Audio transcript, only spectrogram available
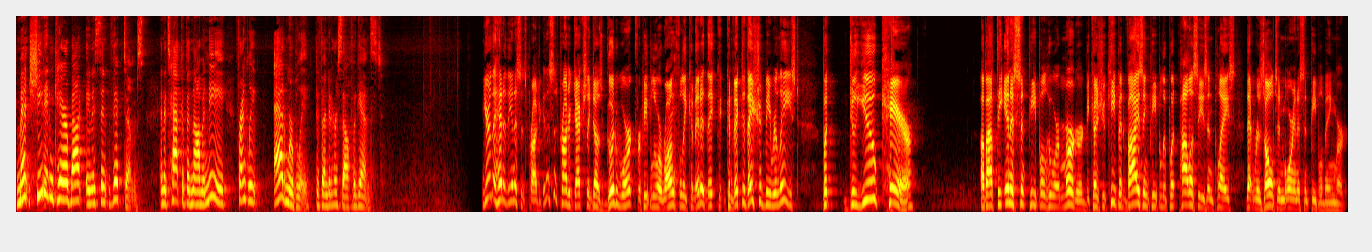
meant she didn't care about innocent victims, an attack that the nominee, frankly, admirably defended herself against. You're the head of the Innocence Project. Innocence Project actually does good work for people who are wrongfully committed, they, convicted. They should be released. But do you care about the innocent people who are murdered because you keep advising people who put policies in place that result in more innocent people being murdered?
